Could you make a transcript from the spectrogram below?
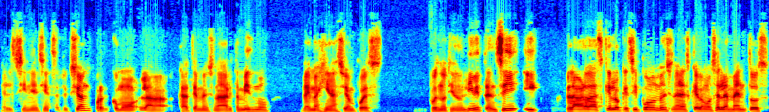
el cine de ciencia ficción, porque como la Katia mencionaba ahorita mismo, la imaginación pues, pues no tiene un límite en sí. Y la verdad es que lo que sí podemos mencionar es que vemos elementos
